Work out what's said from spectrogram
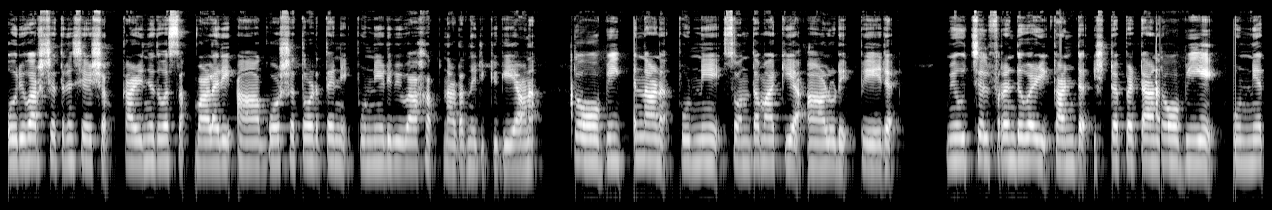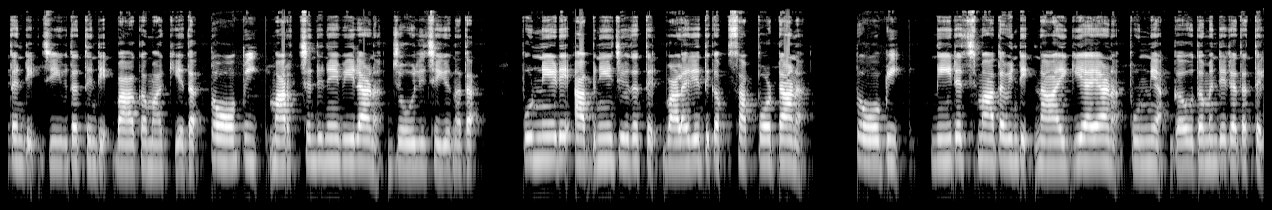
ഒരു വർഷത്തിന് ശേഷം കഴിഞ്ഞ ദിവസം വളരെ ആഘോഷത്തോടെ തന്നെ പുണ്യയുടെ വിവാഹം നടന്നിരിക്കുകയാണ്. ടോബി എന്നാണ് പുണ്യയെ സ്വന്തമാക്കിയ ആളുടെ പേര്. മ്യൂച്വൽ ഫ്രണ്ട് വഴി കണ്ട് ഇഷ്ടപ്പെട്ടാണ് ടോബിയെ പുണ്യ തന്റെ ജീവിതത്തിന്റെ ഭാഗമാക്കിയത്. ടോബി മർച്ചന്റ് നേവിയിലാണ് ജോലി ചെയ്യുന്നത്. പുണ്യയുടെ അഭിനയ ജീവിതത്തിൽ വളരെയധികം സപ്പോർട്ടാണ് ടോബി. നീരജ് മാധവിന്റെ നായികയായാണ് പുണ്യ ഗൗതമന്റെ രഥത്തിൽ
